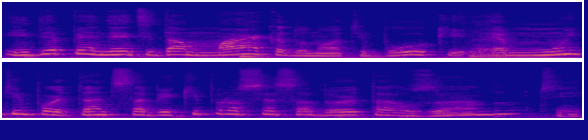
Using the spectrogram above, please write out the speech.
Independente da marca do notebook, É. é, muito importante saber que processador está usando, sim.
